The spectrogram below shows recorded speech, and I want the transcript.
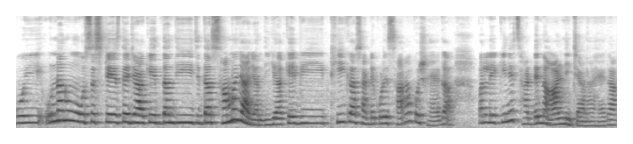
ਕੋਈ ਉਹਨਾਂ ਨੂੰ ਉਸ ਸਟੇਜ ਤੇ ਜਾ ਕੇ ਇਦਾਂ ਦੀ ਜਿੱਦਾਂ ਸਮਝ ਆ ਜਾਂਦੀ ਆ ਕਿ ਵੀ ਠੀਕ ਆ, ਸਾਡੇ ਕੋਲੇ ਸਾਰਾ ਕੁਝ ਹੈਗਾ, ਪਰ ਲੇਕਿਨ ਇਹ ਸਾਡੇ ਨਾਲ ਨਹੀਂ ਜਾਣਾ ਹੈਗਾ,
